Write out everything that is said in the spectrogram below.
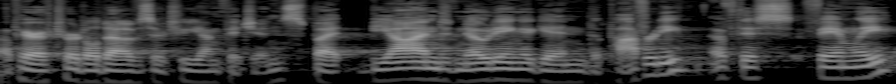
a pair of turtle doves or two young pigeons. But beyond noting again the poverty of this family,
